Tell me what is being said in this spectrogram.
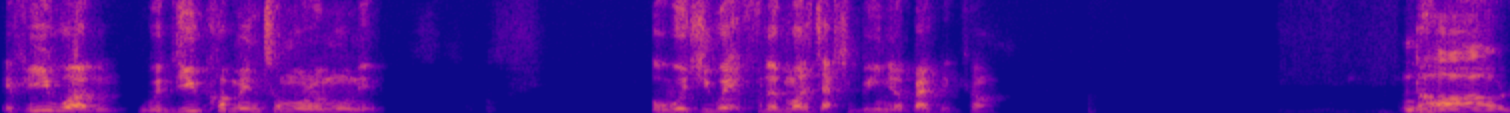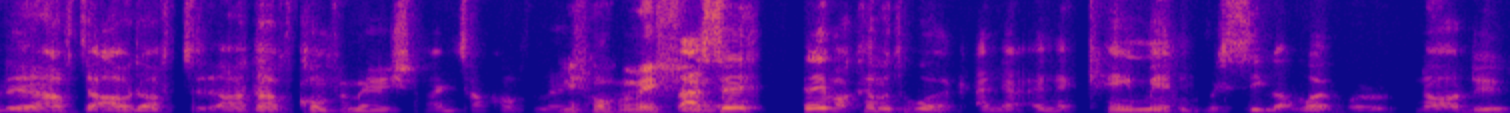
If you won, would you come in tomorrow morning, or would you wait for the money to actually be in your bank account? No, I would have to. I would have to. I'd have confirmation. I need to have confirmation. Need confirmation. Like, say, say if I come into work and and it came in, received that work, bro. No, I do.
